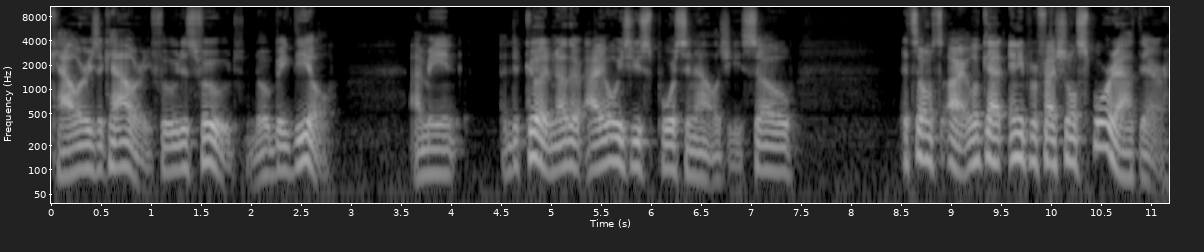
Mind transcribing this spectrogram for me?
Calories a calorie, food is food, no big deal. I mean, good. Another, I always use sports analogies. So, it's almost all right. Look at any professional sport out there.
